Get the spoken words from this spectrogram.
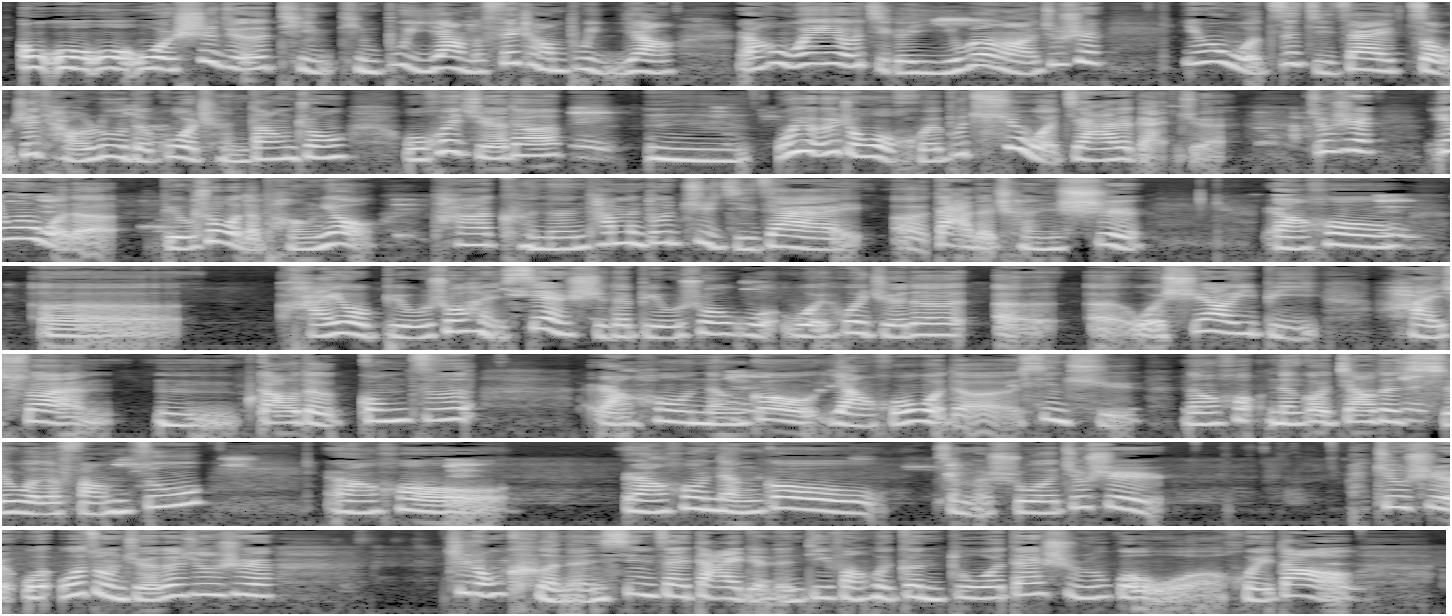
我我我我是觉得挺挺不一样的，非常不一样。然后我也有几个疑问啊，就是因为我自己在走这条路的过程当中，我会觉得，嗯，我有一种我回不去我家的感觉，就是因为我的，比如说我的朋友，他可能他们都聚集在呃大的城市，然后。呃，还有比如说很现实的，比如说我我会觉得，呃呃，我需要一笔还算嗯高的工资，然后能够养活我的兴趣，能后能够交得起我的房租，然后然后能够怎么说，就是就是我我总觉得就是这种可能性再大一点的地方会更多，但是如果我回到。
